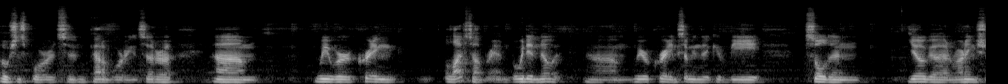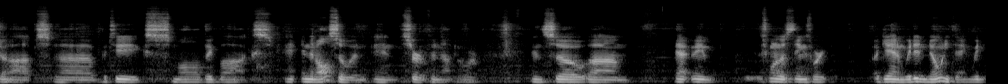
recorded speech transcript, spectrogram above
ocean sports and paddleboarding, etc. Um, we were creating a lifestyle brand, but we didn't know it. Um, we were creating something that could be sold in yoga and running shops, uh, boutiques, small, big box, and, and then also in, in surf and outdoor. And so, um, I mean, it's one of those things where, again, we didn't know anything. We,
